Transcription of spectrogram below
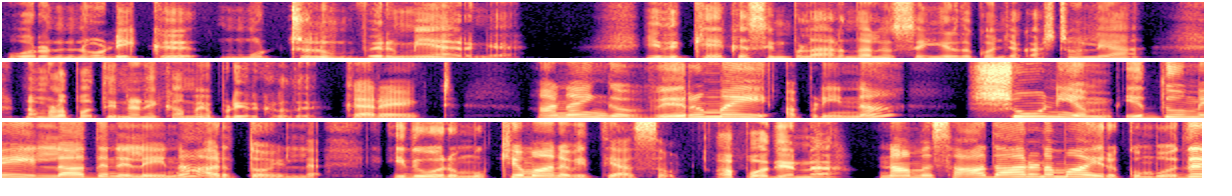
ஒரு நொடிக்கு முற்றிலும் வெறுமையா இருங்க. இது கேட்க சிம்பிளா இருந்தாலும் செய்யறது கொஞ்சம் கஷ்டம் இல்லையா? நம்மள பத்தி நினைக்காம எப்படி இருக்கிறது? கரெக்ட். ஆனா இங்க வெறுமை அப்படின்னா சூனியம் எதுவுமே இல்லாத நிலைன்னா அர்த்தம் இல்ல. இது ஒரு முக்கியமான வித்தியாசம். அப்போ அது என்ன? நாம சாதாரணமா இருக்கும்போது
